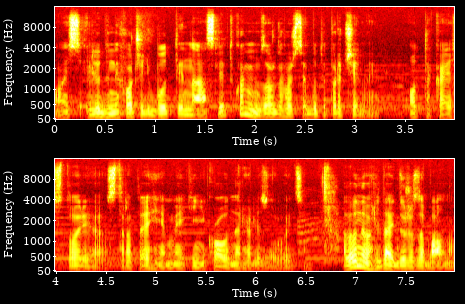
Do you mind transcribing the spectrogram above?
Ось люди не хочуть бути наслідком, їм завжди хочеться бути причиною. От така історія стратегіями, які ніколи не реалізовуються. Але вони виглядають дуже забавно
